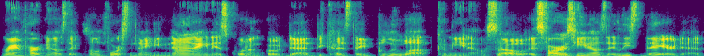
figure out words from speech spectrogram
Rampart knows that Clone Force 99 is quote unquote dead because they blew up Kamino. So as far as he knows, at least they are dead.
